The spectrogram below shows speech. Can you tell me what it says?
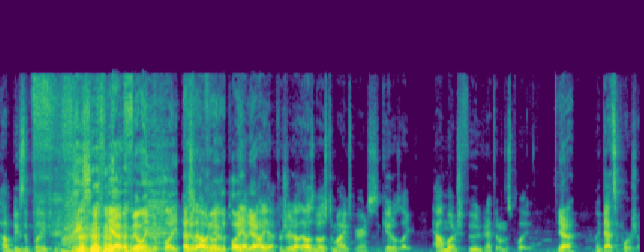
How big's the plate? yeah, filling the plate, That's fill- what I would filling do. the plate. yeah, Yeah, Oh yeah, for sure. That, that was most of my experience as a kid. I Was like, how much food can I fit on this plate? Yeah. Like that's a portion.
